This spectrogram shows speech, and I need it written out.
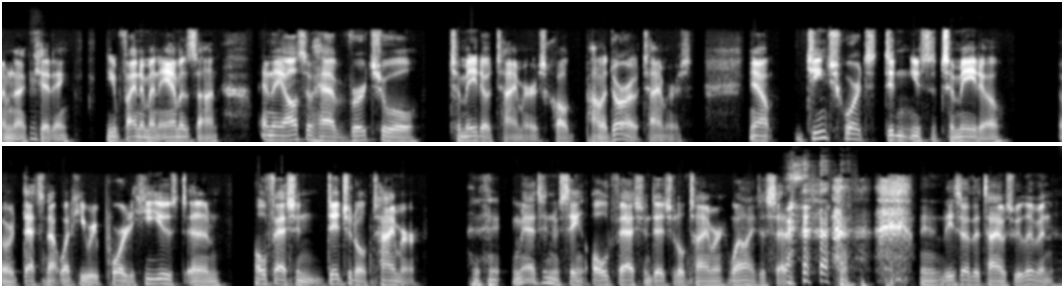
I'm not mm-hmm. kidding. You can find them on Amazon. And they also have virtual tomato timers called Pomodoro timers. Now, Gene Schwartz didn't use a tomato, or that's not what he reported. He used an old fashioned digital timer. Imagine him saying old fashioned digital timer. Well, I just said it. These are the times we live in,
